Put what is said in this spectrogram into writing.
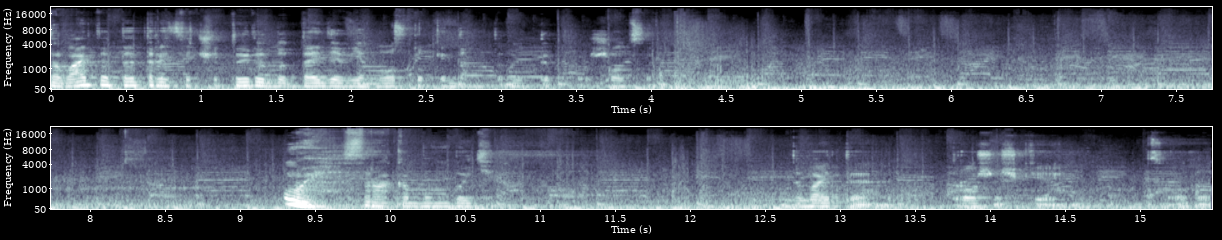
Давайте Т-34 до Т-90 кидати. Ну, типу, що це? Ой, срака бомбить. Давайте трошечки цього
